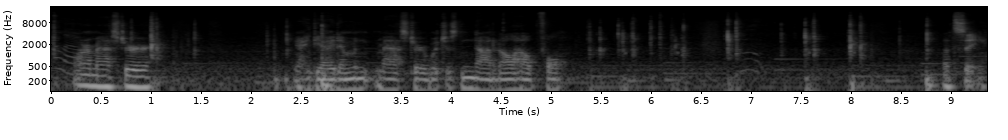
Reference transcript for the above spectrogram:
Hello. Watermaster, ID item master, which is not at all helpful. Let's see.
